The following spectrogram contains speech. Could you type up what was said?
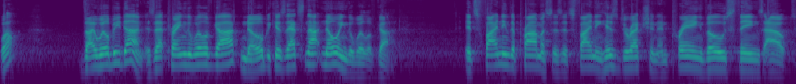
well, thy will be done? Is that praying the will of God? No, because that's not knowing the will of God. It's finding the promises, it's finding His direction and praying those things out.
